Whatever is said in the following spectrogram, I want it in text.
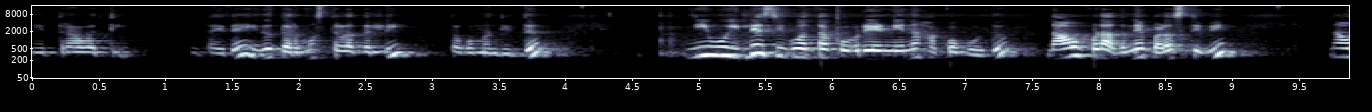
ನೇತ್ರಾವತಿ ಅಂತ ಇದೆ. ಇದು ಧರ್ಮಸ್ಥಳದಲ್ಲಿ ತೊಗೊಂಬಂದಿದ್ದು. ನೀವು ಇಲ್ಲೇ ಸಿಗುವಂಥ ಕೊಬ್ಬರಿ ಎಣ್ಣೆನ ಹಾಕೋಬೋದು. ನಾವು ಕೂಡ ಅದನ್ನೇ ಬಳಸ್ತೀವಿ. ನಾವು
